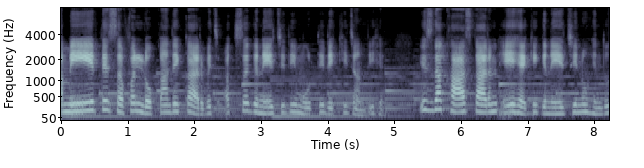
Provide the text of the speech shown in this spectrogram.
ਅਮੀਰ ਤੇ ਸਫਲ ਲੋਕਾਂ ਦੇ ਘਰ ਵਿੱਚ ਅਕਸਰ ਗਣੇਸ਼ ਜੀ ਦੀ ਮੂਰਤੀ ਦੇਖੀ ਜਾਂਦੀ ਹੈ। ਇਸ ਦਾ ਖਾਸ ਕਾਰਨ ਇਹ ਹੈ ਕਿ ਗਣੇਸ਼ ਜੀ ਨੂੰ ਹਿੰਦੂ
